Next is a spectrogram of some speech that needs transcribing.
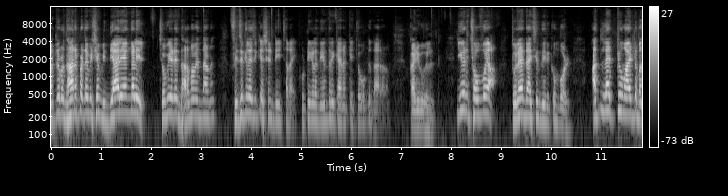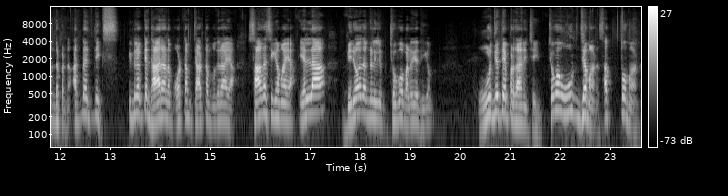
മറ്റൊരു പ്രധാനപ്പെട്ട വിഷയം വിദ്യാലയങ്ങളിൽ ചൊവ്വയുടെ ധർമ്മം എന്താണ്? ഫിസിക്കൽ എഡ്യൂക്കേഷൻ ടീച്ചറായി കുട്ടികളെ നിയന്ത്രിക്കാനൊക്കെ ചൊവ്വക്ക് ധാരാളം കഴിവുകളുണ്ട്. ഈ ഒരു ചൊവ്വ തുലാൻ രാശിയിൽ നിൽക്കുമ്പോൾ അത്ലറ്റുമായിട്ട് ബന്ധപ്പെടുന്ന. അത്ലറ്റിക്സ് ഇതിലൊക്കെ ധാരാളം ഓട്ടം ചാട്ടം മുതലായ സാഹസികമായ എല്ലാ വിനോദങ്ങളിലും ചൊവ്വ വളരെയധികം ഊർജത്തെ പ്രദാനം ചെയ്യും. ചൊവ്വ ഊർജമാണ് സത്വമാണ്.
